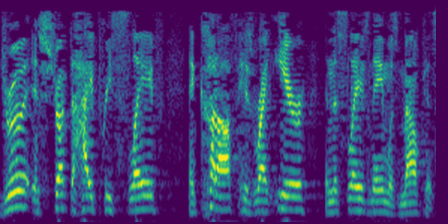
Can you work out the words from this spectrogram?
drew it and struck the high priest's slave and cut off his right ear, and the slave's name was Malchus.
